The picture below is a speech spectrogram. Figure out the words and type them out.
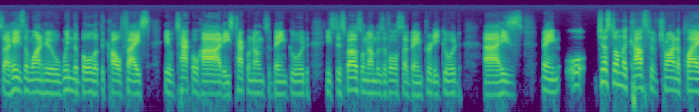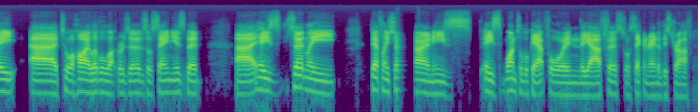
So he's the one who will win the ball at the coal face. He'll tackle hard. His tackle numbers have been good. His disposal numbers have also been pretty good. Uh, he's been just on the cusp of trying to play uh, to a high level like reserves or seniors, but uh, he's certainly definitely shown he's he's one to look out for in the uh, first or second round of this draft.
